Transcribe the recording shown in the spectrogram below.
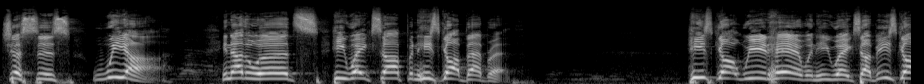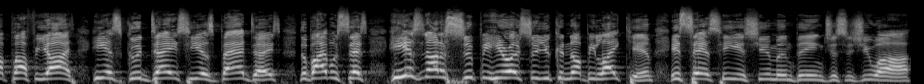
just as we are. In other words, he wakes up and he's got bad breath. He's got weird hair when he wakes up. He's got puffy eyes. He has good days. He has bad days. The Bible says he is not a superhero, so you cannot be like him. It says he is human being just as you are.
